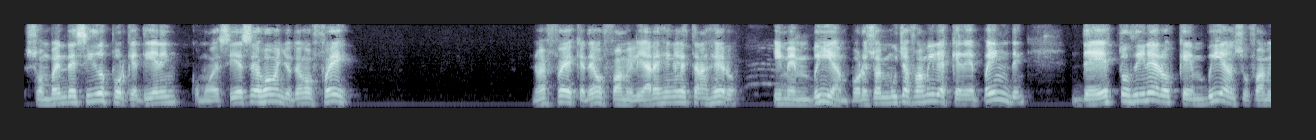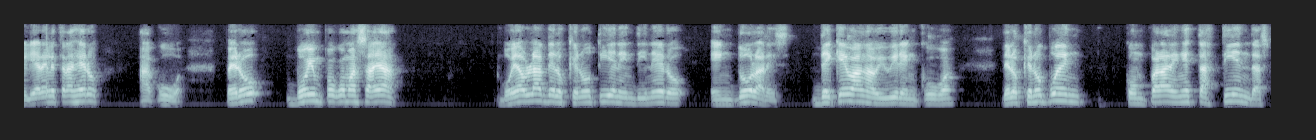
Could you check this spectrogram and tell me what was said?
son bendecidos porque tienen, como decía ese joven, yo tengo fe. No es fe, es que tengo familiares en el extranjero y me envían. Por eso hay muchas familias que dependen de estos dineros que envían sus familiares en el extranjero a Cuba. Pero voy un poco más allá. Voy a hablar de los que no tienen dinero en dólares. ¿De qué van a vivir en Cuba? De los que no pueden comprar en estas tiendas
